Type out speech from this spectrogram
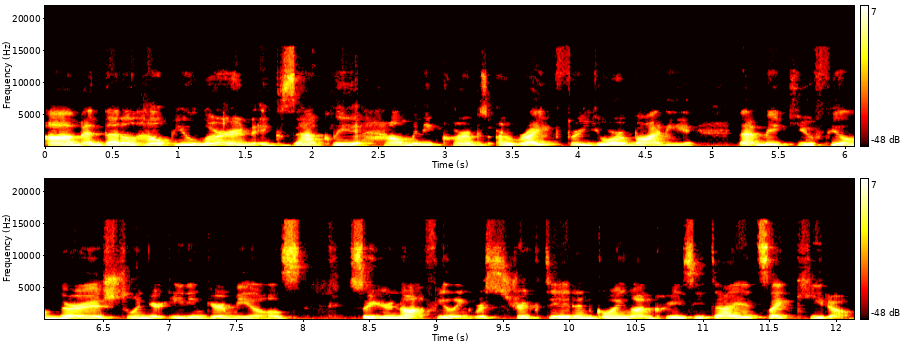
Um, and that'll help you learn exactly how many carbs are right for your body that make you feel nourished when you're eating your meals. So you're not feeling restricted and going on crazy diets like keto.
